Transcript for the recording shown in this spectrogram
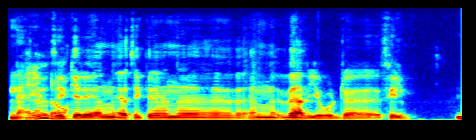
är Nej, den jag bra? tycker det är en, jag tycker det är en, eh, en välgjord eh, film. Eh,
